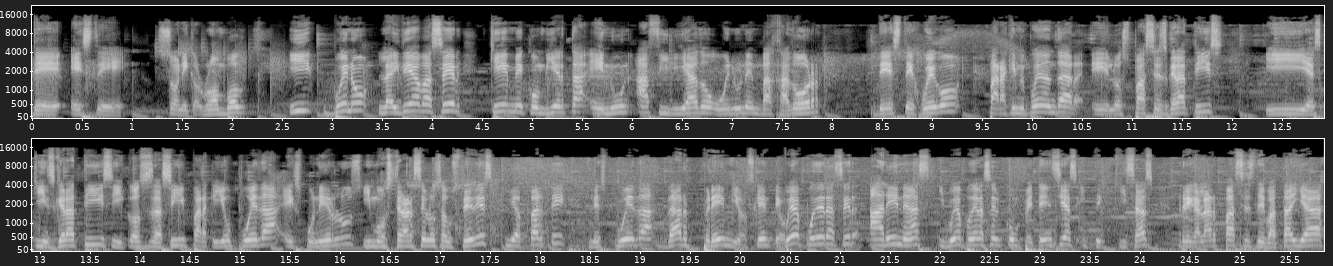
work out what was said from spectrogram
de este Sonic Rumble. Y bueno, la idea va a ser que me convierta en un afiliado o en un embajador de este juego para que me puedan dar eh, los pases gratis y skins gratis y cosas así para que yo pueda exponerlos y mostrárselos a ustedes y aparte les pueda dar premios. Gente, voy a poder hacer arenas y voy a poder hacer competencias y quizás regalar pases de batalla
